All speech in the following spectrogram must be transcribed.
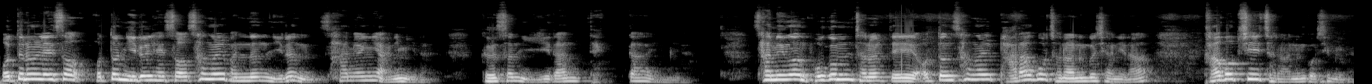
어떤 일 해서 어떤 일을 해서 상을 받는 일은 사명이 아닙니다. 그것은 일한 대가입니다. 사명은 복음 전할 때 어떤 상을 바라고 전하는 것이 아니라 값없이 전하는 것입니다.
